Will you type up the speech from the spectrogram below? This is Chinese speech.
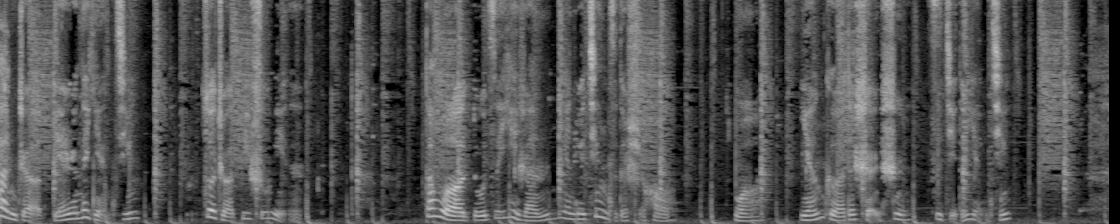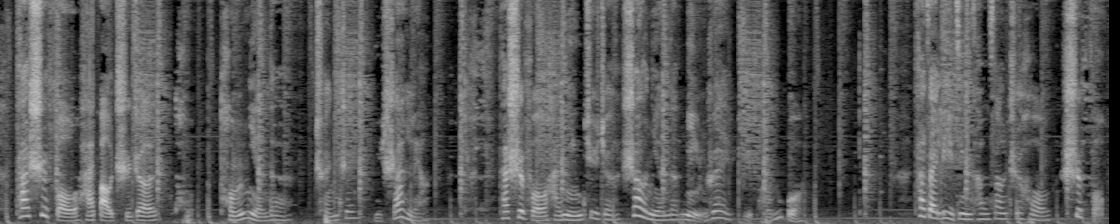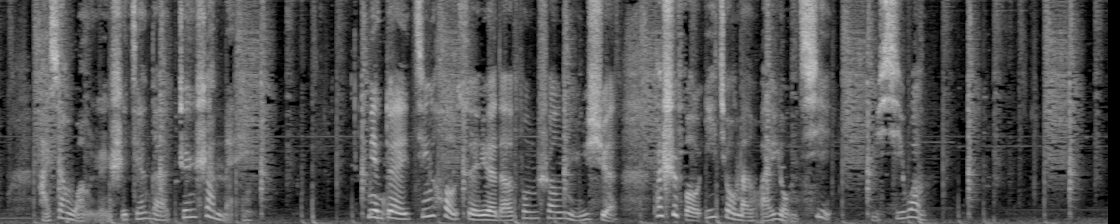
看着别人的眼睛，作者毕淑敏。当我独自一人面对镜子的时候，我严格的审视自己的眼睛，它是否还保持着童童年的纯真与善良？它是否还凝聚着少年的敏锐与蓬勃？它在历尽沧桑之后，是否？还向往人世间的真善美。面对今后岁月的风霜雨雪，他是否依旧满怀勇气与希望？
